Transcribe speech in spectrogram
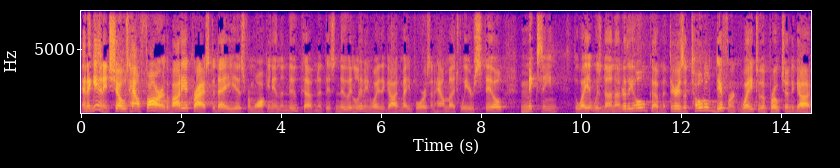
And again, it shows how far the body of Christ today is from walking in the new covenant, this new and living way that God made for us, and how much we are still mixing the way it was done under the old covenant. There is a total different way to approach unto God.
